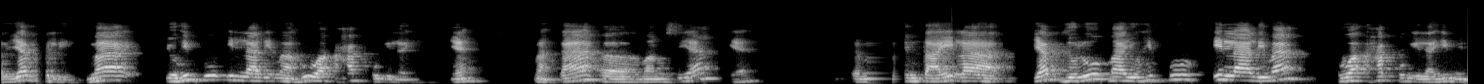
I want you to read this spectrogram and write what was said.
yabli ma yuhibbu illa lima huwa ahabbu ilaihi ya. Maka e, manusia ya mencintai la yabdulu ma yuhibbu illa lima huwa ahabbu ilaihi min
